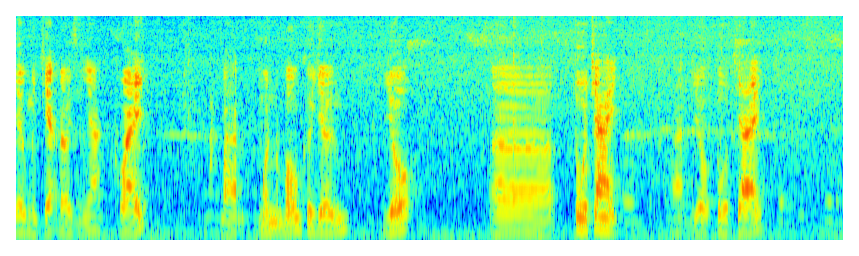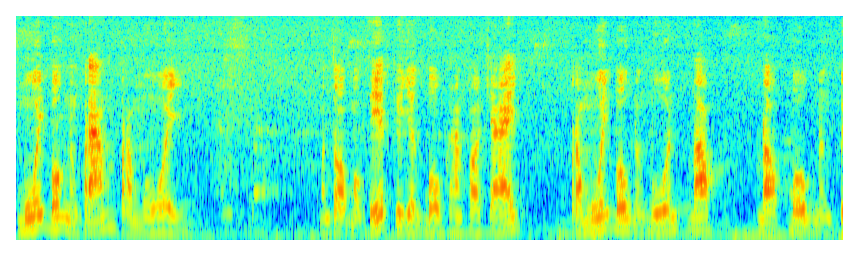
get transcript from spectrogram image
យើងបញ្ជាក់ដោយសញ្ញាខ្វែងបាទមុនដំបូងគឺយើងយកអឺតួចែកបាទយកតួចែក1បូកនឹង5 6បន្ទាប់មកទៀតគឺយើងបូកខាងផលចែក6បូកនឹង4 10 10បូកនឹង2 12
